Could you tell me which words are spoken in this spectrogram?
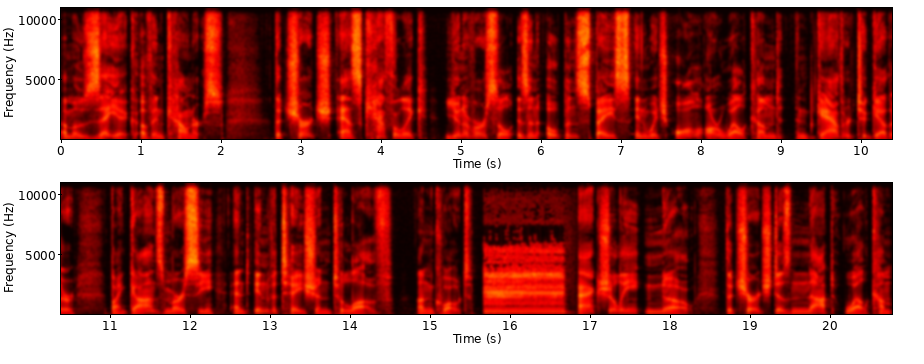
a mosaic of encounters. The Church, as Catholic, universal, is an open space in which all are welcomed and gathered together by God's mercy and invitation to love. Unquote. Actually, no the church does not welcome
